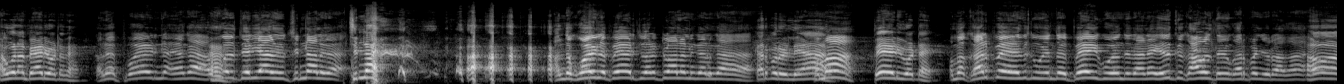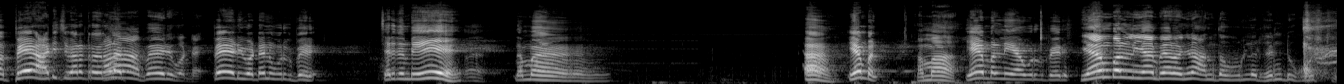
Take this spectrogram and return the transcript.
அவங்களாம் பேடி ஓட்டதான் அதான் பேடினா ஏங்க அவங்களுக்கு தெரியாது சின்ன ஆளுங்க. சின்ன அந்த கோயிலில் பேய் அடிச்சு விரட்டுவாங்கன்னு கேளுங்க. கருப்பூர் இல்லையா? ஆமா. பேடி ஓட்ட. ஆமா கருப்பை எதுக்கு உயர்ந்த பேய்க்கு உயர்ந்து தானே எதுக்கு காவல் தெய்வம் கருப்பைன்னு சொல்றாங்க? பேய் அடிச்சு விரட்டுறதுனால ஆ, பேடி கோட்டை பேடி ஓட்டன்னு ஊருக்கு பேரு. சரி தம்பி நம்ம ஆ ஏம்பல். ஆமா ஏம்பல்னு என் ஊருக்கு பேரு. ஏம்பல் ஏன் பேர் வந்துச்சுன்னா அந்த ஊர்ல ரெண்டு கோஷ்டி.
